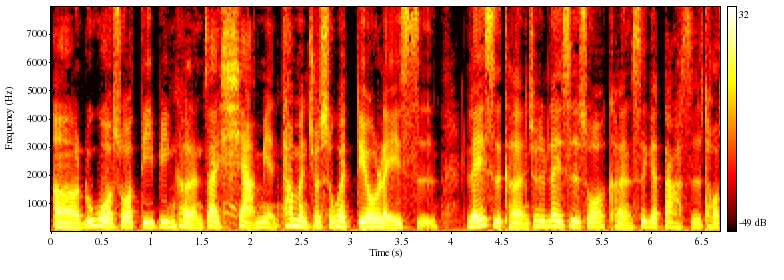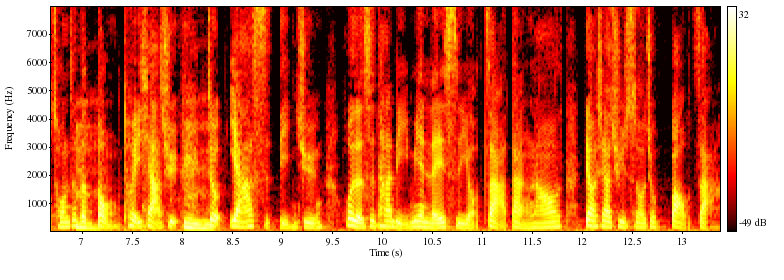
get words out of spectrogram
呃，如果说敌兵可能在下面，他们就是会丢雷石，雷石可能就是类似说，可能是一个大石头从这个洞推下去，就压死敌军，或者是它里面雷石有炸弹，然后掉下去之后就爆炸，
